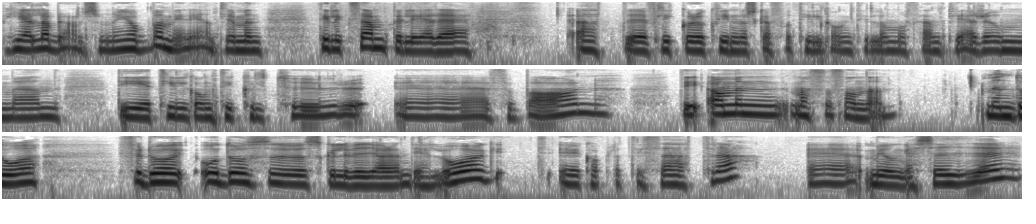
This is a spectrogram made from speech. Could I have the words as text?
hela branschen att jobba med det egentligen. Men till exempel är det att eh, flickor och kvinnor ska få tillgång till de offentliga rummen. Det är tillgång till kultur eh, för barn. Det, ja men massa sådana. Men då, för då, och då så skulle vi göra en dialog eh, kopplat till Sätra eh, med unga tjejer.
